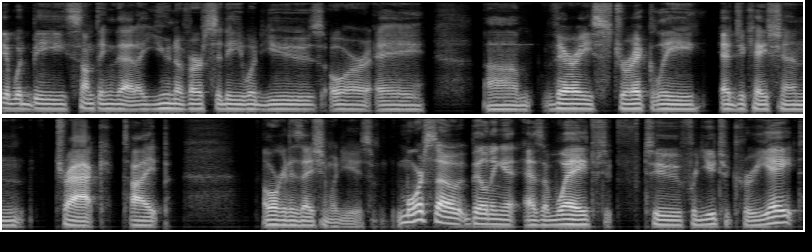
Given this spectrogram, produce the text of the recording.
it would be something that a university would use or a um, very strictly education track type organization would use. More so building it as a way to, to for you to create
